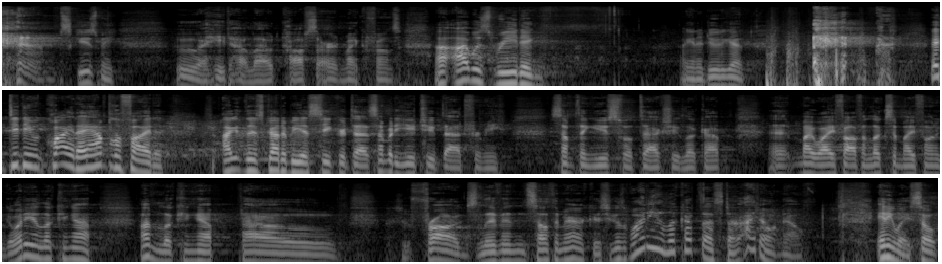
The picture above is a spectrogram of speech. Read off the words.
excuse me, ooh, I hate how loud coughs are in microphones. Uh, I was reading, I'm going to do it again. it didn't even quiet, I amplified it. I, there's got to be a secret to that. Somebody YouTube that for me. Something useful to actually look up. Uh, my wife often looks at my phone and goes, What are you looking up? I'm looking up how frogs live in South America. She goes, Why do you look up that stuff? I don't know. Anyway, so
